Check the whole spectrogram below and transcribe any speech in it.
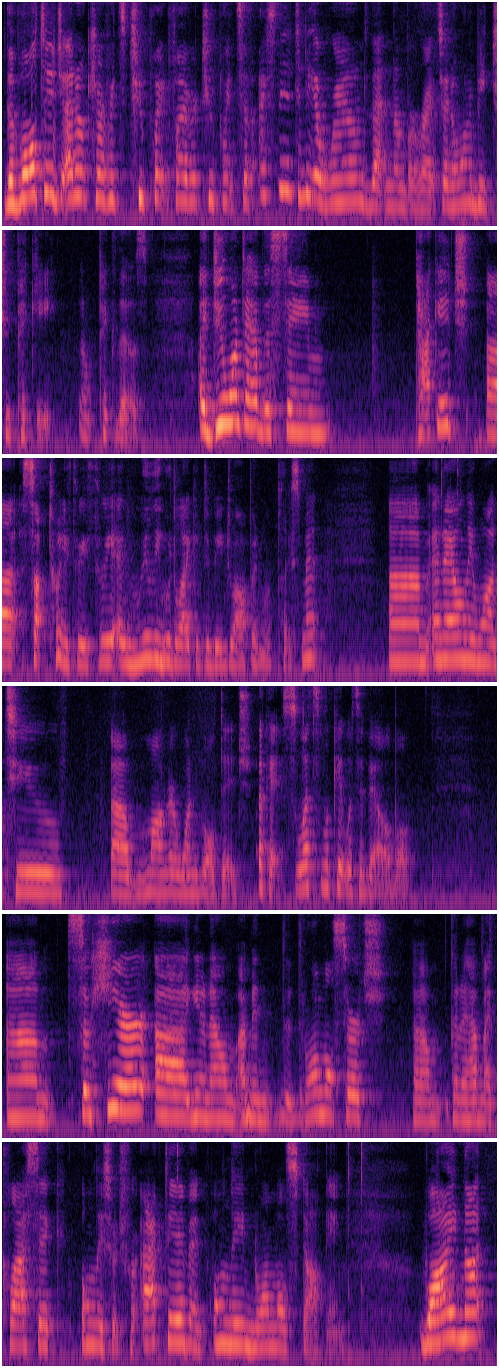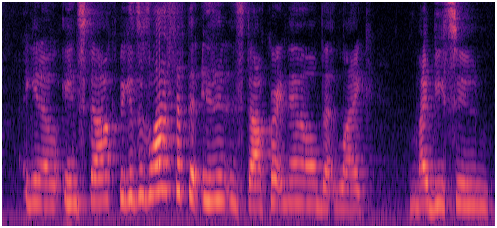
The voltage, I don't care if it's 2.5 or 2.7. I just need it to be around that number, right? So I don't want to be too picky. I don't pick those. I do want to have the same package, uh, SOT233. I really would like it to be drop-in replacement. Um, and I only want to uh, monitor one voltage. Okay, so let's look at what's available. Um, so here, uh, you know, now I'm in the normal search. I'm going to have my classic, only search for active and only normal stocking. Why not, you know, in stock? Because there's a lot of stuff that isn't in stock right now that like might be soon.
